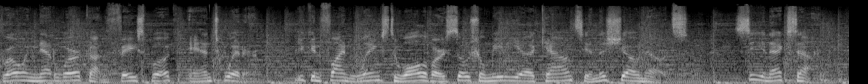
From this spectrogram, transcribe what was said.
growing network on Facebook and Twitter. You can find links to all of our social media accounts in the show notes. See you next time.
